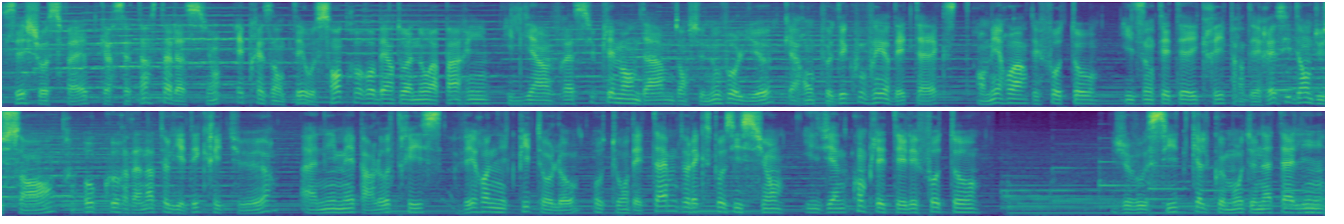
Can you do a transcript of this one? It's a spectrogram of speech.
C'est chose faite car cette installation est présentée au Centre Robert Doisneau à Paris. Il y a un vrai supplément d'âme dans ce nouveau lieu car on peut découvrir des textes en miroir des photos. Ils ont été écrits par des résidents du centre au cours d'un atelier d'écriture animé par l'autrice Véronique Pitolo autour des thèmes de l'exposition. Ils viennent compléter les photos. Je vous cite quelques mots de Nathalie.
